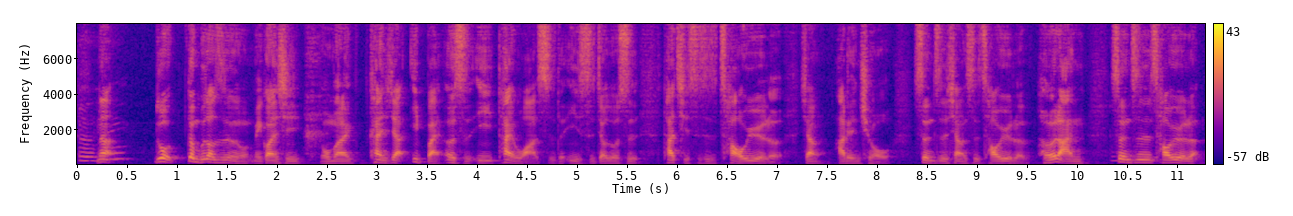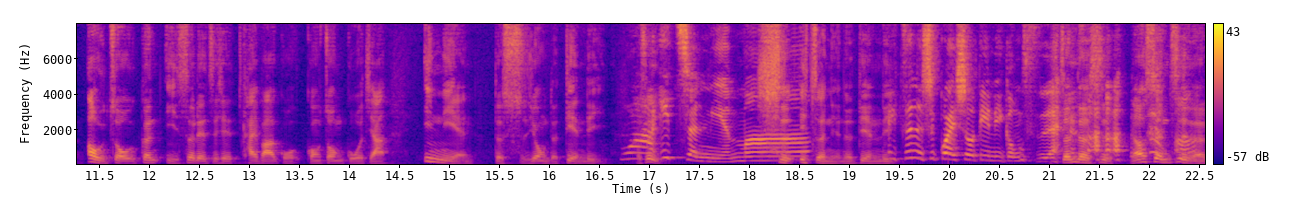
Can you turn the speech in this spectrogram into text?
嗯，那如果更不知道是什么，没关系，我们来看一下一百二十一太瓦时的意思，叫做是它其实是超越了像阿联酋，甚至像是超越了荷兰，甚至是超越了澳洲跟以色列这些开发国中国家一年的使用的电力。所以一整年吗？是一整年的电力，真的是怪兽电力公司哎，真的是。然后甚至呢，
